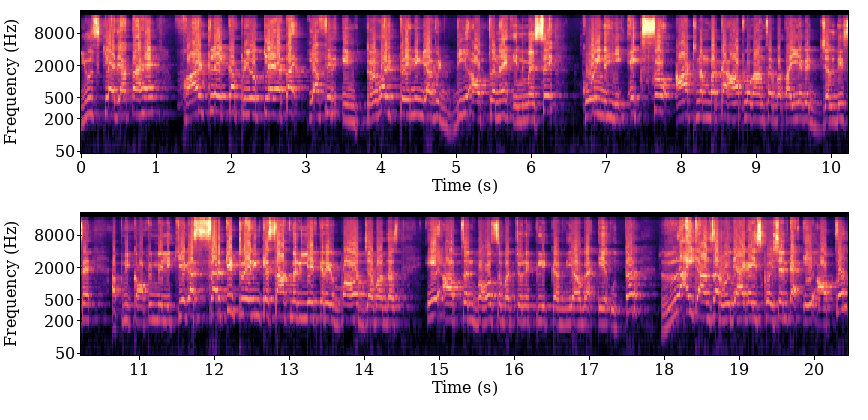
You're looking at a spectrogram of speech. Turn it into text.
यूज़ किया जाता है फार्ट लेग का प्रयोग किया जाता है या फिर इंटरवल ट्रेनिंग या फिर डी ऑप्शन है, इनमें से कोई नहीं 108 नंबर का आप लोग आंसर बताइएगा जल्दी से अपनी कॉपी में लिखिएगा। सर्किट ट्रेनिंग के साथ में रिलेट करेगा, बहुत ज़बरदस्त। ए ऑप्शन, बहुत से बच्चों ने क्लिक कर दिया होगा, ए उत्तर, राइट आंसर हो जाएगा। इस क्वेश्चन का ए ऑप्शन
